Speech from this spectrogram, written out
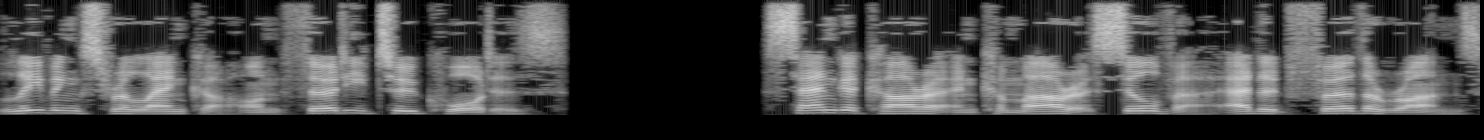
leaving Sri Lanka on 32 quarters. Sangakkara and Chamara Silva added further runs,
